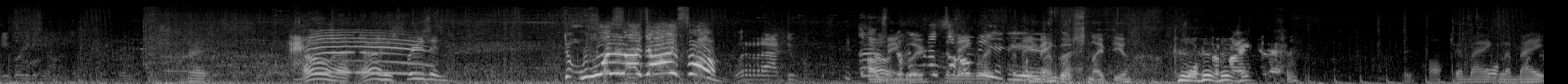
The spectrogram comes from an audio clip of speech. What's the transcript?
Me and Birdie, to be honest. Alright. Oh, uh, oh, he's freezing. Dude, what did I die from? What did I do? Oh, Oh, Mangler. The Mangler. The The Mangler. Mangler sniped you. Fucking Mangler, mate.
